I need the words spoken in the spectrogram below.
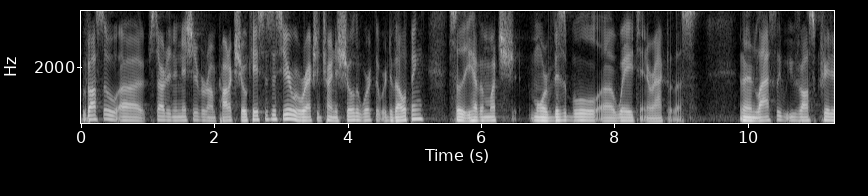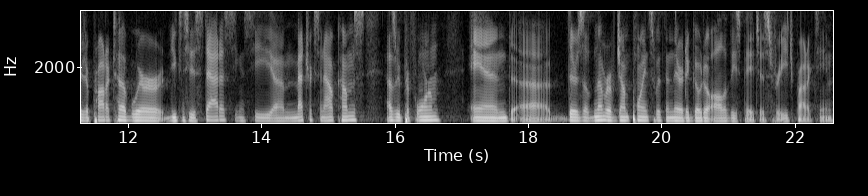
We've also uh, started an initiative around product showcases this year where we're actually trying to show the work that we're developing so that you have a much more visible uh, way to interact with us. And then lastly, we've also created a product hub where you can see the status, you can see um, metrics and outcomes as we perform, and uh, there's a number of jump points within there to go to all of these pages for each product team.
